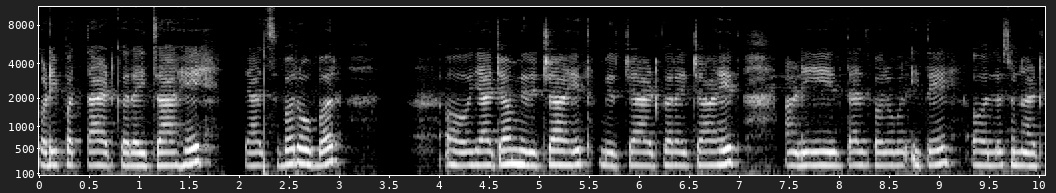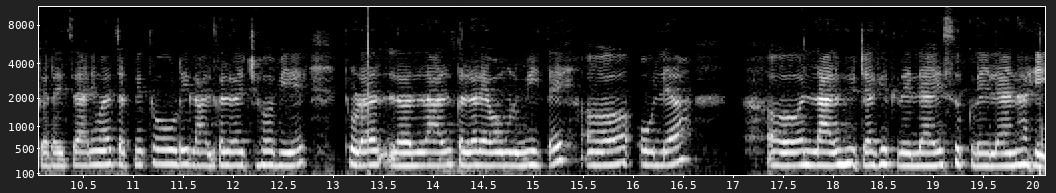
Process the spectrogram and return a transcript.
कढीपत्ता ॲड करायचा आहे. त्याचबरोबर या ज्या मिरच्या आहेत मिरच्या ॲड करायच्या आहेत आणि त्याचबरोबर इथे लसूण ॲड करायचं आहे. आणि मला चटणी थोडी लाल कलरची हवी आहे. थोडा ल लाल कलर यावा म्हणून मी इथे ओल्या लाल मिरच्या घेतलेल्या आहे सुकलेल्या नाही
